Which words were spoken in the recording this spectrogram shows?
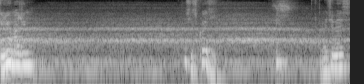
Can you imagine? This is crazy. Can you see this?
